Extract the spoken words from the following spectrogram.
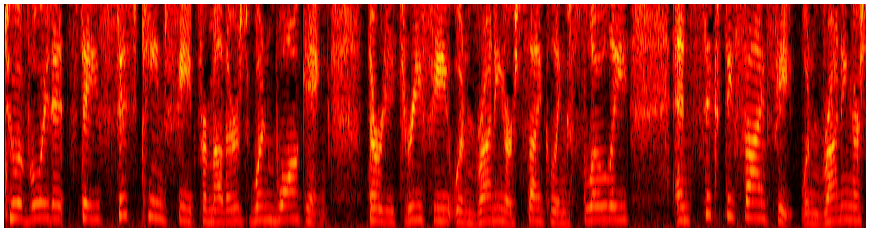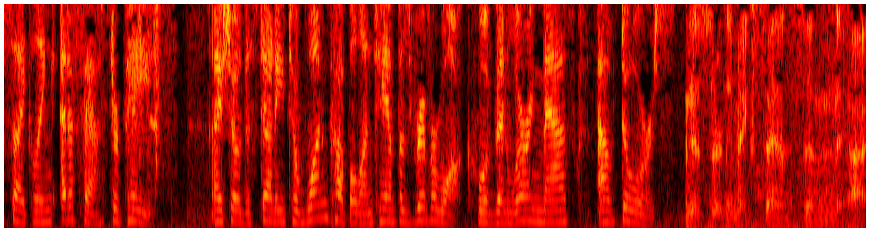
To avoid it, stay 15 feet from others when walking, 33 feet when running or cycling slowly, and 65 feet when running or cycling at a faster pace. I showed the study to one couple on Tampa's Riverwalk who have been wearing masks outdoors. It certainly makes sense, and I,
